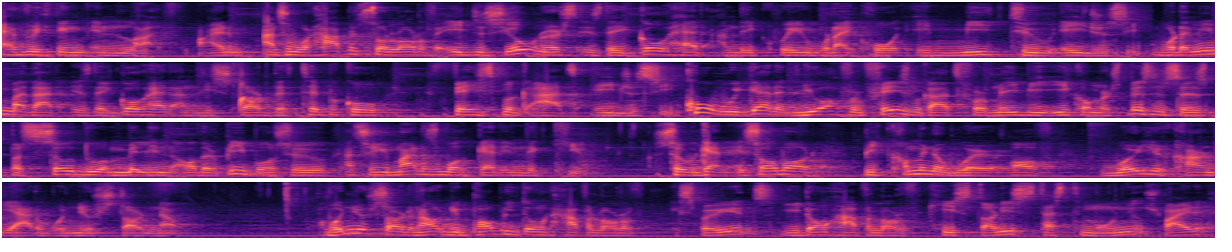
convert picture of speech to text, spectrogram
everything in life, right? And so what happens to a lot of agency owners is they go ahead and they create what I call a Me Too agency. What I mean by that is they go ahead and they start the typical Facebook ads agency. Cool, we get it. You offer Facebook ads for maybe e-commerce businesses, but so do a million other people. So, and so you might as well get in the queue. So again, it's all about becoming aware of where you're currently at when you're starting out when you're starting out, you probably don't have a lot of experience. You don't have a lot of case studies, testimonials, right?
